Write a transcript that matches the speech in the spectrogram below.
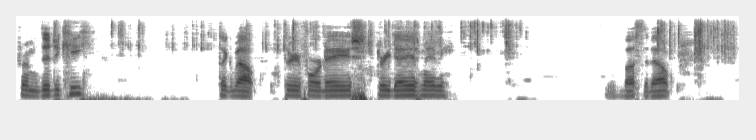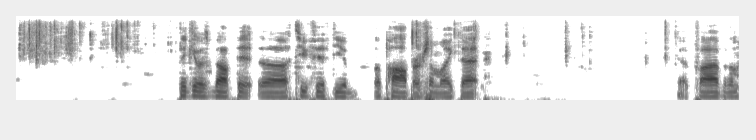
from DigiKey. Took about three or four days, three days maybe. Bust it out think it was about uh, 250 a, a pop or something like that. Got five of them.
